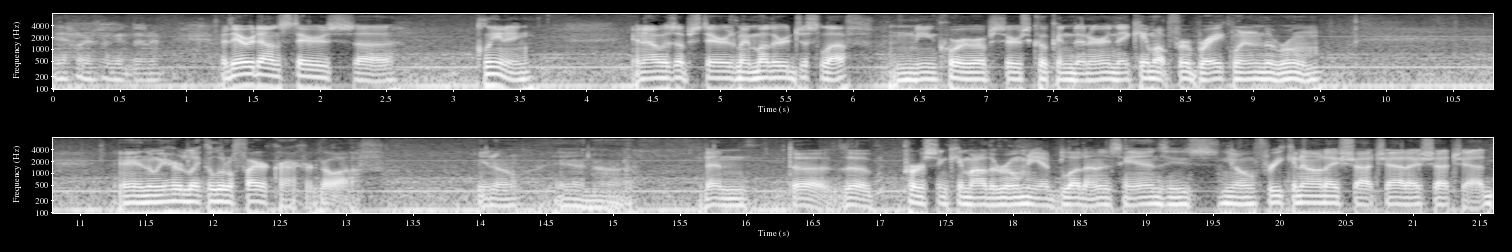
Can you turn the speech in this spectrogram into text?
Yeah, we were cooking dinner. But they were downstairs uh, cleaning, And I was upstairs. My mother had just left, and me and Corey were upstairs cooking dinner. And they came up for a break, went into the room, and then we heard like a little firecracker go off, you know. And uh, then the the person came out of the room. and He had blood on his hands. He's you know freaking out. I shot Chad. I shot Chad.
